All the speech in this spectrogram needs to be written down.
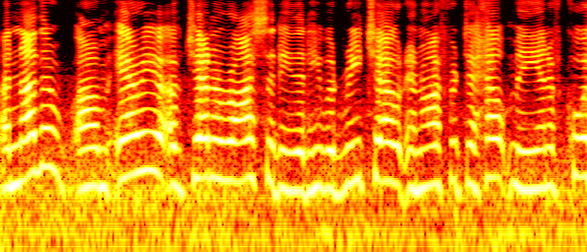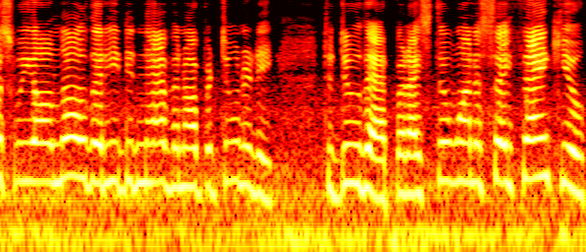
another um, area of generosity that he would reach out and offer to help me. And of course, we all know that he didn't have an opportunity to do that, but I still want to say thank you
